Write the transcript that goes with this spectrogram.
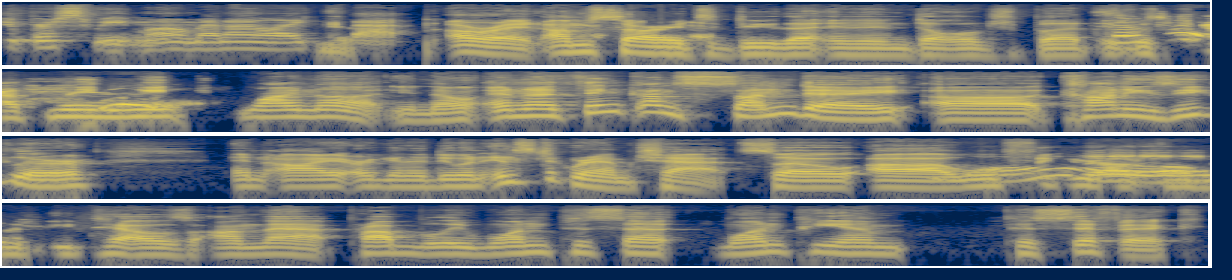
super sweet moment. I like that. All right, I'm sorry to do that and indulge, but It's it was okay. Kathleen Week. Why not? You know, and I think on Sunday, uh, Connie Ziegler and I are going to do an Instagram chat. So uh, we'll figure out all the details on that. Probably one percent, one p.m. Pacific.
